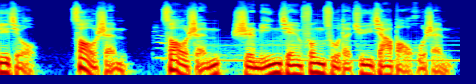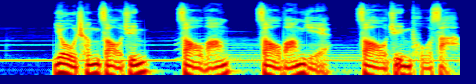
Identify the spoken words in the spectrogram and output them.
七九，灶神，灶神是民间风俗的居家保护神，又称灶君、灶王、灶王爷、灶君菩萨。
